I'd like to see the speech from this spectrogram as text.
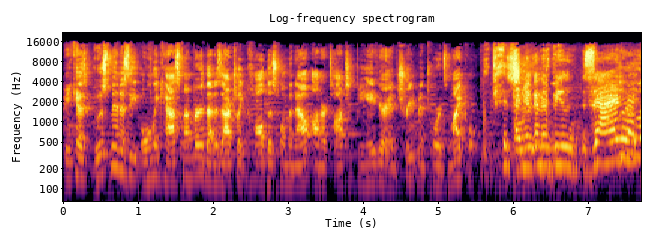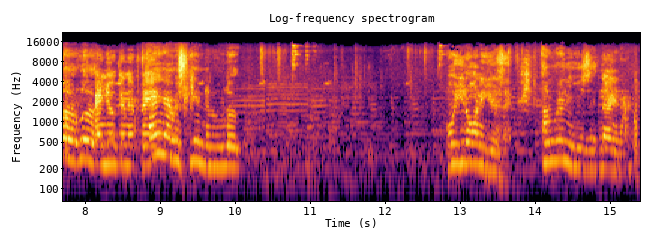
because Usman is the only cast member that has actually called this woman out on her toxic behavior and treatment towards Michael. And you're gonna be Zen. Look, look, look. And you're gonna I be. Seen look. Well, you don't want to use it. I'm gonna use it. No, you're not. Oh, you're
